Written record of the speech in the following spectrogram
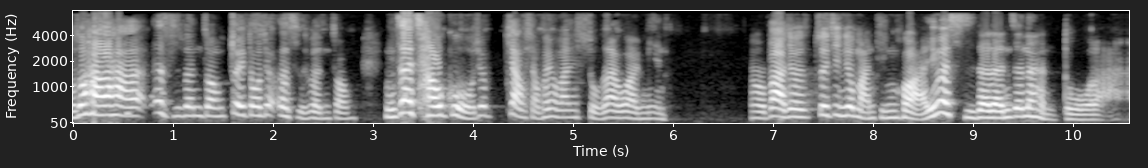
我说好了好了，二十分钟最多就二十分钟，你再超过我就叫小朋友把你锁在外面。我爸就最近就蛮听话，因为死的人真的很多啦，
